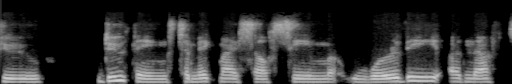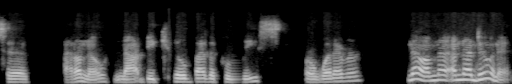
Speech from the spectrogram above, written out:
to do things to make myself seem worthy enough to i don't know not be killed by the police or whatever. No i'm not i'm not doing it.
